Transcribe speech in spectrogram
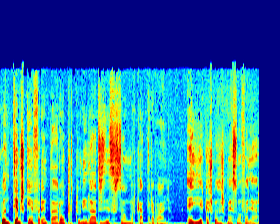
quando temos que enfrentar oportunidades de inserção no mercado de trabalho, aí é que as coisas começam a falhar.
